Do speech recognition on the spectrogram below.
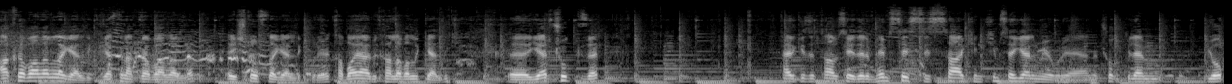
akrabalarla geldik, yakın akrabalarla. Eş dostla geldik buraya. Bayağı bir kalabalık geldik. Ee, yer çok güzel. Herkese tavsiye ederim. Hem sessiz, sakin, kimse gelmiyor buraya yani. Çok bilen yok.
